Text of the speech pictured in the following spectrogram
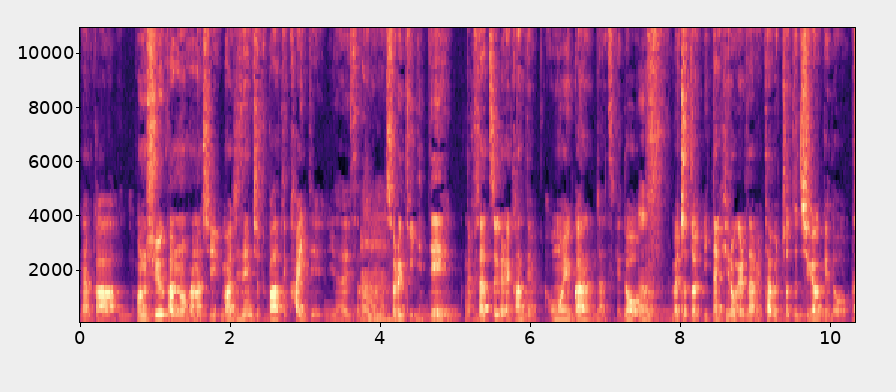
なんかこの習慣の話、まあ、事前にちょっとバーって書いていただいてたと思う、うんうん。それ聞いてなんか2つぐらい観点思い浮かんだんですけど、うん。まあ、ちょっと一旦広げるために多分ちょっと違うけどう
